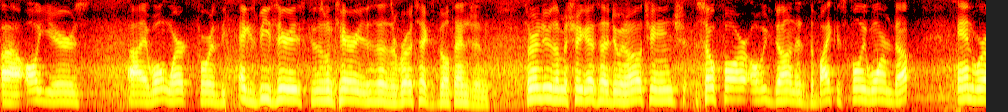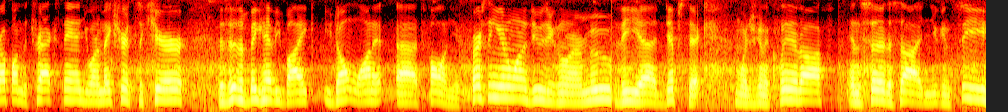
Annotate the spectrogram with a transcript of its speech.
uh, all years. Uh, it won't work for the XB series because this one carries, this has a Rotax built engine. So what we're going to do is I'm going to show you guys how to do an oil change. So far all we've done is the bike is fully warmed up and we're up on the track stand. You want to make sure it's secure. This is a big heavy bike. You don't want it uh, to fall on you. First thing you're going to want to do is you're going to remove the uh, dipstick. We're just going to clean it off and set it aside and you can see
